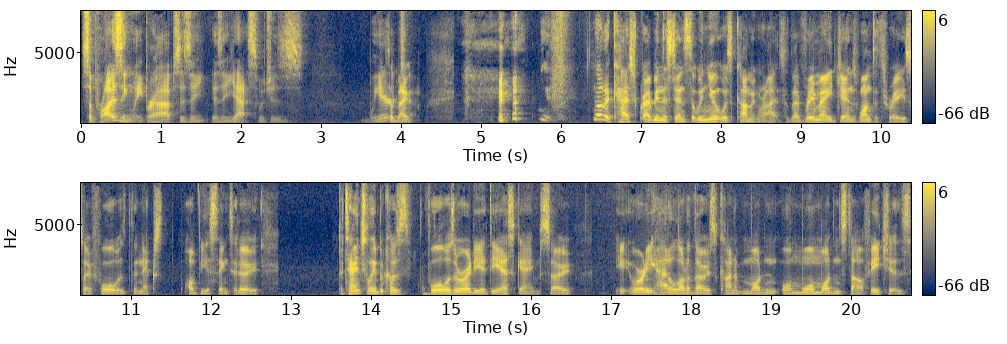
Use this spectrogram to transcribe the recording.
surprisingly perhaps, is a is a yes, which is weird. It's a banger. it's not a cash grab in the sense that we knew it was coming, right? So they've remade gens one to three, so four was the next obvious thing to do potentially because four was already a DS game, so it already had a lot of those kind of modern or more modern style features.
